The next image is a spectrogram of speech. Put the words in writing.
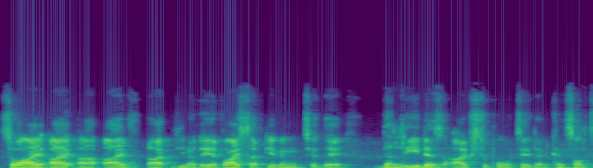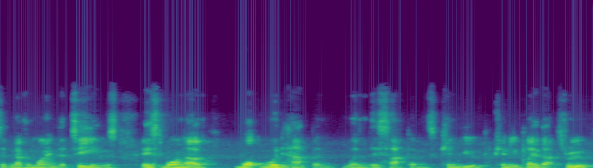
So i i uh, i've you know the advice i've given to the the leaders I've supported and consulted, never mind the teams, is one of what would happen when this happens? Can you can you play that through?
